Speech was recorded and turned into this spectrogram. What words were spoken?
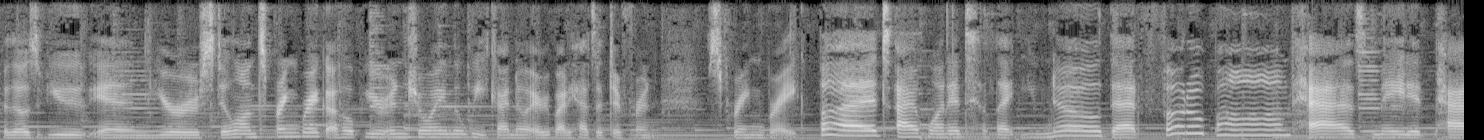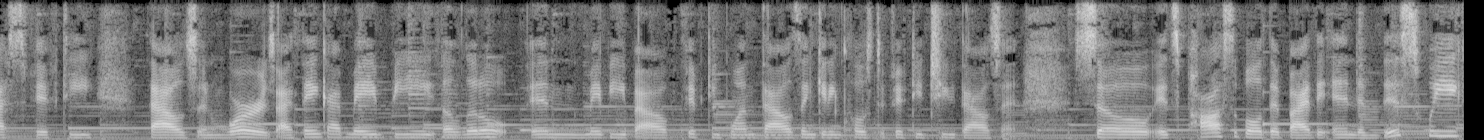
For those of you and you're still on spring break, I hope you're enjoying the week. I know everybody has a different spring break, but I wanted to let you know that Photobomb has made it past 50,000 words. I think I may be a little in maybe about 51,000, getting close to 52,000. So it's possible that by the end of this week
